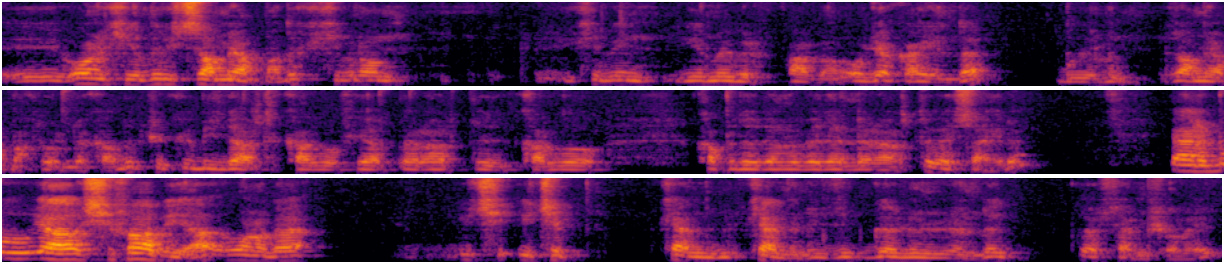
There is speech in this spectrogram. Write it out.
e, 12 yıldır hiç zam yapmadık. 2010 2021 pardon Ocak ayında bu yılın zam yapmak zorunda kaldık. Çünkü bizde artık kargo fiyatları arttı, kargo kapıda ödeme bedelleri arttı vesaire. Yani bu yağ şifa bir yağ. Onu da iç, içip kendini, kendinizi gözünüzün önünde göstermiş olayım.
